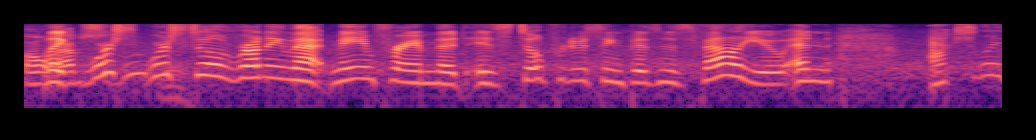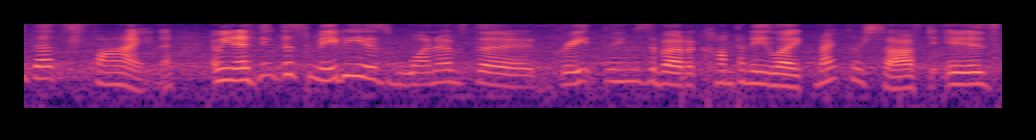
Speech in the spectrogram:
Oh, like absolutely. we're, we're still running that mainframe that is still producing business value and actually that's fine. I mean, I think this maybe is one of the great things about a company like Microsoft is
